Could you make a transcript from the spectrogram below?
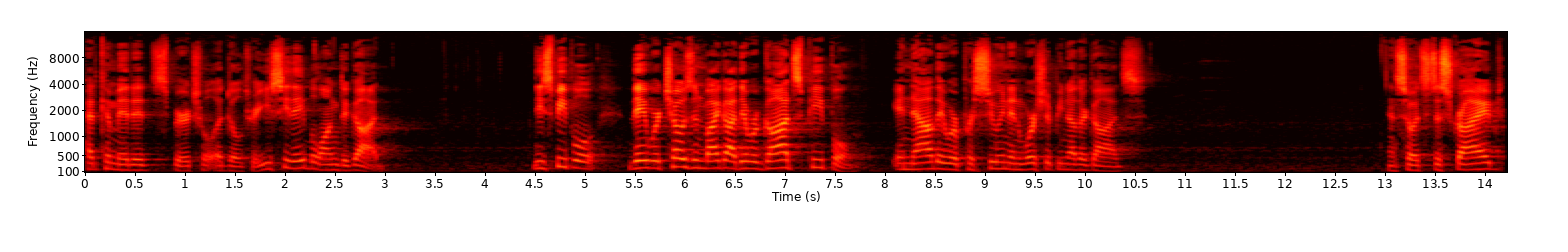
had committed spiritual adultery. You see, they belonged to God. These people, they were chosen by God, they were God's people, and now they were pursuing and worshiping other gods. And so it's described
